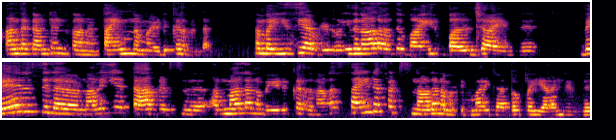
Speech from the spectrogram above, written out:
அந்த கண்டென்ட்கான டைம் நம்ம எடுக்கிறதில்ல. நம்ம ஈஸியா விட்டுடுறோம். இதனால வந்து வயிறு பல்ஜ் ஆயிருது. வேறு சில நிறைய டேப்லெட்ஸ் அது மாதிரிலாம் நம்ம எடுக்கிறதுனால சைடு எஃபெக்ட்ஸ்னால நமக்கு இது மாதிரி கர்ப்பப்பை இறங்குறது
